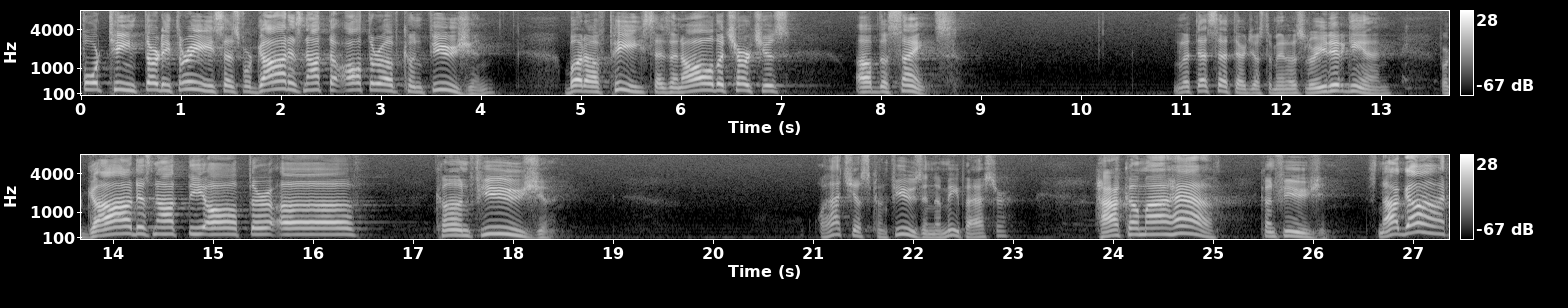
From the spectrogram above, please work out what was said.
14 33, he says, For God is not the author of confusion, but of peace, as in all the churches of the saints. Let that sit there just a minute. Let's read it again. For God is not the author of confusion. Well, that's just confusing to me, Pastor. How come I have confusion? It's not God.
